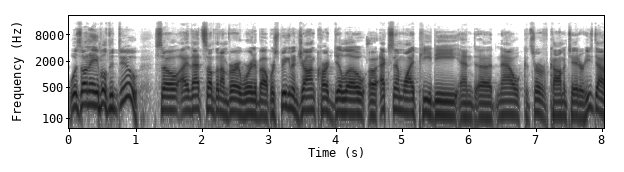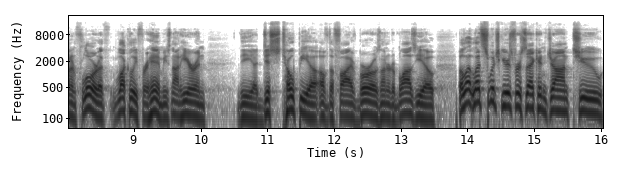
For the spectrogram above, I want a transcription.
was unable to do. So I, that's something I'm very worried about. We're speaking to John Cardillo, uh, ex-NYPD and uh, now conservative commentator. He's down in Florida. Luckily for him, he's not here in the uh, dystopia of the five boroughs under de Blasio. But let, let's switch gears for a second, John, to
